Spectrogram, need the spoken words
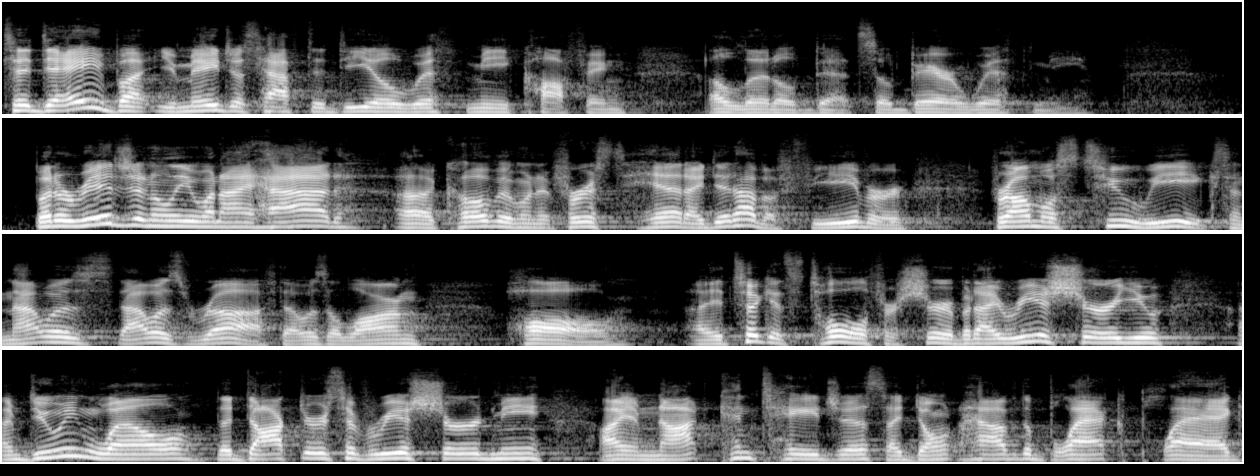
today, but you may just have to deal with me coughing a little bit. So, bear with me. But originally, when I had uh, COVID, when it first hit, I did have a fever for almost two weeks, and that was, that was rough. That was a long haul. Uh, it took its toll for sure, but I reassure you, I'm doing well. The doctors have reassured me I am not contagious. I don't have the black plague,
